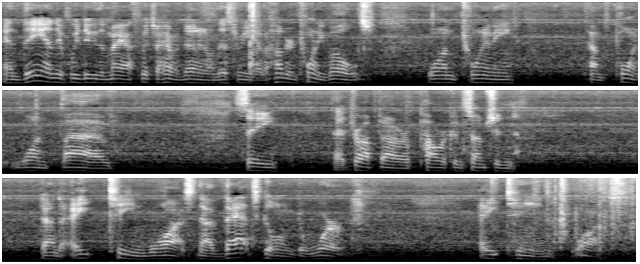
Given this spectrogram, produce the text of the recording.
And then if we do the math, which I haven't done it on this one yet, 120 volts, 120 times 0.15. See, that dropped our power consumption down to 18 watts. Now that's going to work. 18 watts.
